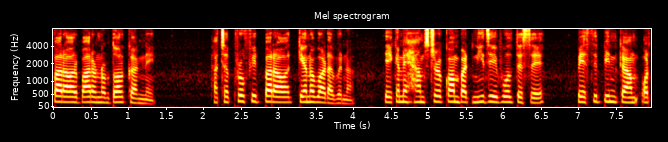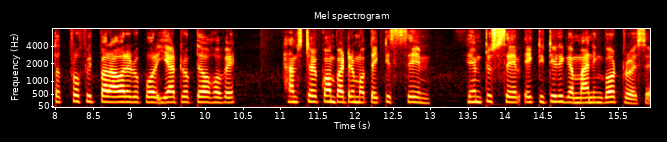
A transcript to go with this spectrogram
পার আওয়ার বাড়ানোর দরকার নেই। আচ্ছা প্রফিট পার আওয়ার কেন বাড়াবে না? এখানে হ্যামস্টার কম্বাট নিজেই বলতেছে পেসিভ ইনকাম অর্থাৎ প্রফিট পার আওয়ারের উপর ইয়ারড্রপ দেওয়া হবে। হ্যামস্টার কম্বাটের মতো একটি সেম সেম টু সেম একটি টেলিগ্রাম মাইনিং বট রয়েছে,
